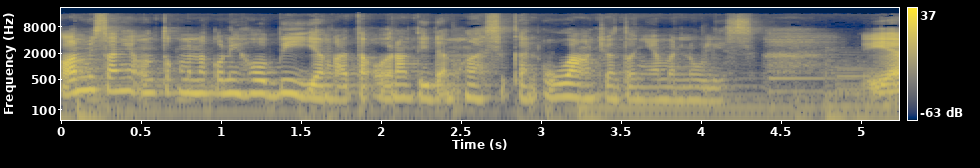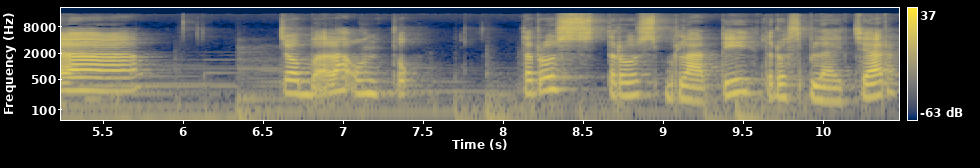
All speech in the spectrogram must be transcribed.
Kalau misalnya untuk menekuni hobi yang kata orang tidak menghasilkan uang, contohnya menulis, ya cobalah untuk terus terus berlatih, terus belajar,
